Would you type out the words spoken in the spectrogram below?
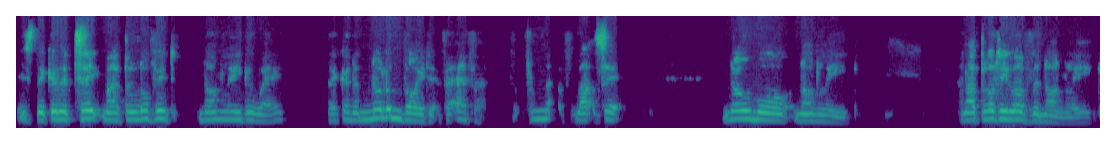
is they're going to take my beloved non-league away. They're going to null and void it forever. From that, that's it. No more non-league. And I bloody love the non-league.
